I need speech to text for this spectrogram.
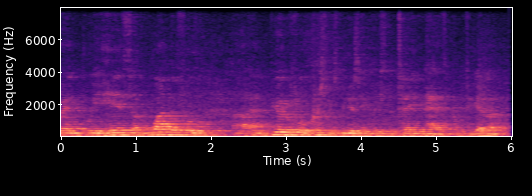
when we hear some wonderful uh, and beautiful Christmas music which the team has put together.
